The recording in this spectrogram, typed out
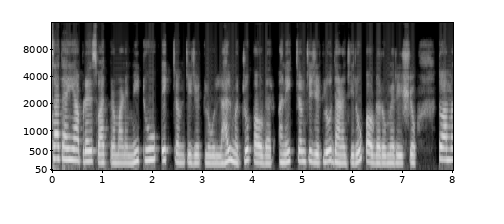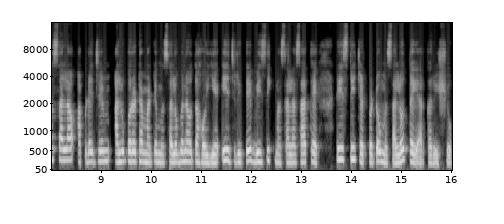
સાથે અહીંયા આપણે સ્વાદ પ્રમાણે મીઠું, એક ચમચી જેટલું લાલ મરચું પાવડર અને એક ચમચી જેટલું ધાણા જીરું પાવડર ઉમેરીશું. તો આ મસાલા આપણે જેમ આલુ પરોઠા માટે મસાલો બનાવતા હોઈએ, એ જ રીતે બેઝિક મસાલા સાથે ટેસ્ટી ચટપટો મસાલો તૈયાર કરીશું.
